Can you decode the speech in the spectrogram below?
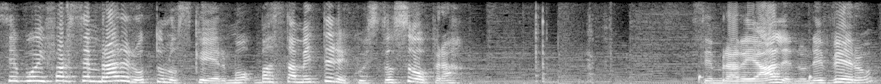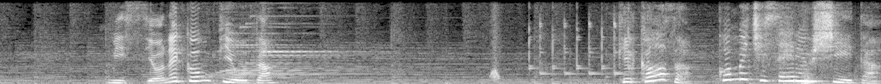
Se vuoi far sembrare rotto lo schermo, basta mettere questo sopra. Sembra reale, non è vero? Missione compiuta. Che cosa? Come ci sei riuscita?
